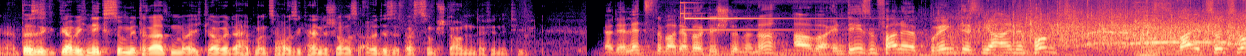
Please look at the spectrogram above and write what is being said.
Ja, das ist, glaube ich, nichts zum Mitraten, weil ich glaube, da hat man zu Hause keine Chance. Aber das ist was zum Staunen, definitiv. Ja, der letzte war der wirklich schlimme, ne? Aber in diesem Falle bringt es dir einen Punkt. 2 zu 2.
